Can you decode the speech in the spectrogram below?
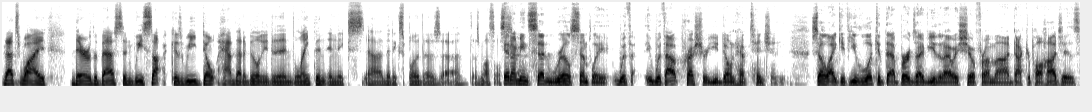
that's why they're the best and we suck because we don't have that ability to then lengthen and ex, uh, then explode those uh, those muscles and so. i mean said real simply with without pressure you don't have tension so like if you look at that bird's eye view that i always show from uh, dr paul hodges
